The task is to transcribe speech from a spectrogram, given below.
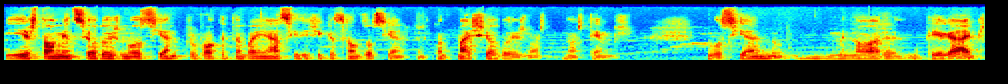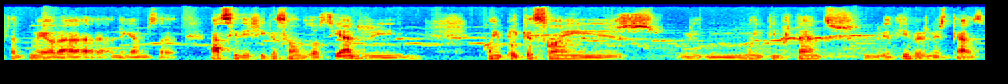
E este aumento de CO2 no oceano provoca também a acidificação dos oceanos. Quanto mais CO2 nós, nós temos no oceano, menor o pH e, portanto, maior a, digamos, a, a acidificação dos oceanos e com implicações muito importantes, negativas neste caso,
